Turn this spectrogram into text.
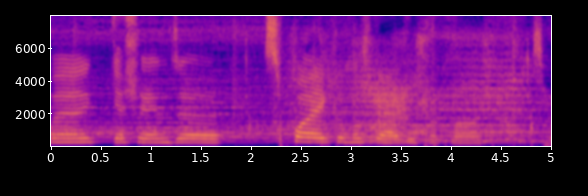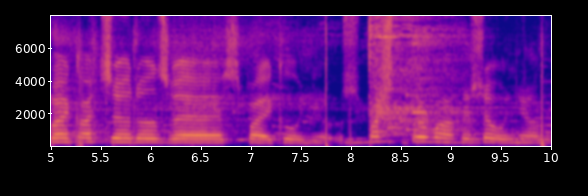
və qəşəngcə Spike-ımız gəldi uşaqlar. Spike açıyoruz və Spike oynuyoruz. Başlayalım arkadaşlar oynayalım.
